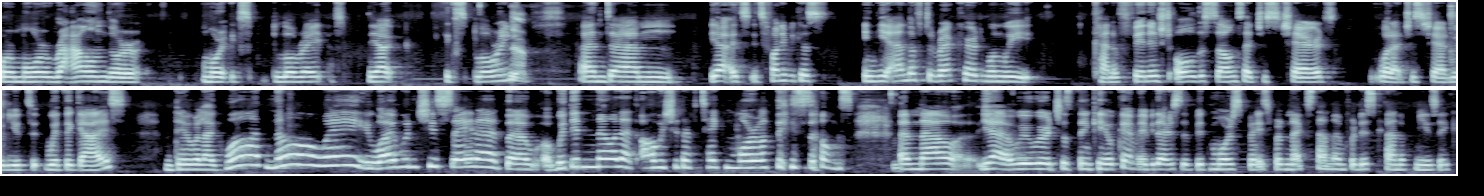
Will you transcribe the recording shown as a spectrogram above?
or more round or more explorate yeah exploring. Yeah. and um, yeah it's it's funny because in the end of the record when we kind of finished all the songs i just shared what i just shared with you t- with the guys they were like what? No way. Why wouldn't you say that? Uh, we didn't know that oh we should have taken more of these songs. And now yeah we were just thinking okay maybe there's a bit more space for next time and for this kind of music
